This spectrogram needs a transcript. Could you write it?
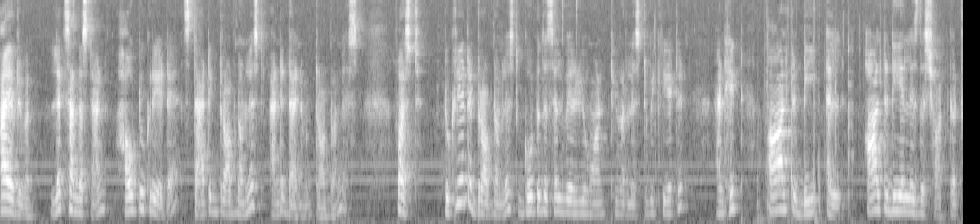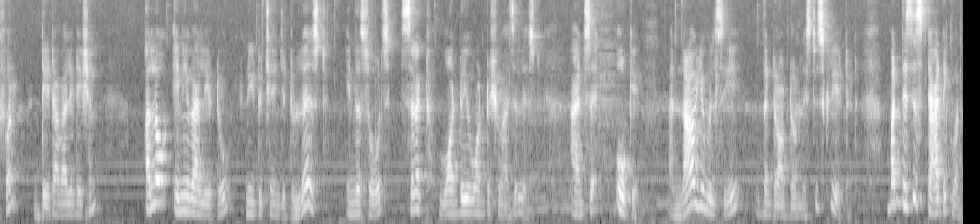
Hi everyone, let's understand how to create a static drop-down list and a dynamic drop-down list. First, to create a drop-down list, go to the cell where you want your list to be created and hit Alt DL. Alt DL is the shortcut for data validation. Allow any value to, you need to change it to list. In the source, select what do you want to show as a list and say OK. And now you will see the drop-down list is created. But this is static one.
